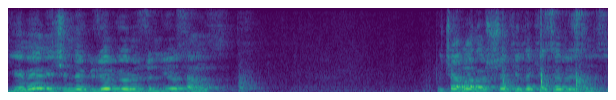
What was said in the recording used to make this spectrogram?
Yemeğin içinde güzel görünsün diyorsanız bıçakla da şu şekilde kesebilirsiniz.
